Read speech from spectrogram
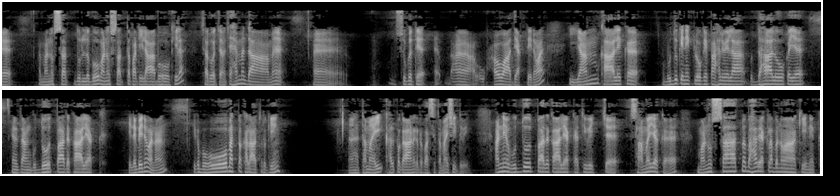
manussත් දුර්ලභෝ manussත්ත පටිලාභෝ කියලා සරුවචනච හැමදාම සුගත අවවාදයක් දෙනවා යම් කාලයක බුදු කෙනෙක් ලෝකේ පහළ වෙලා බුද්ධාලෝකය එනතන් බුද්ධෝත්පාද කාලයක් එළඹෙනවා නම් ඒක බොහෝමත්ම කලාතුරකින් තමයි කල්ප ගානකට පස්සේ තමයි සිද්ධ වෙන්නේ. අන්නේ බුද්ධෝත්පාද කාලයක් ඇති වෙච්ච සමයක manussාත්ම භාවයක් ලබනවා කියන එක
